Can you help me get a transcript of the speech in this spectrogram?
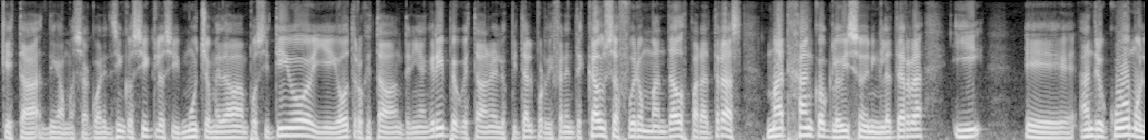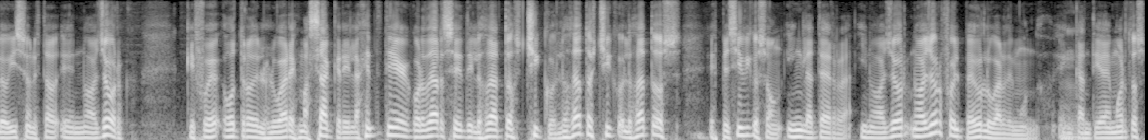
que está, digamos, a 45 ciclos y muchos me daban positivo y otros que estaban tenían gripe o que estaban en el hospital por diferentes causas, fueron mandados para atrás. Matt Hancock lo hizo en Inglaterra y eh, Andrew Cuomo lo hizo en, Estado- en Nueva York que fue otro de los lugares masacre. La gente tiene que acordarse de los datos chicos. Los datos chicos, los datos específicos son Inglaterra y Nueva York. Nueva York fue el peor lugar del mundo en cantidad de muertos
